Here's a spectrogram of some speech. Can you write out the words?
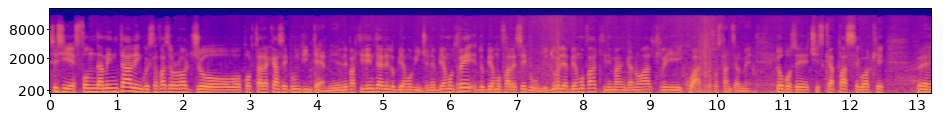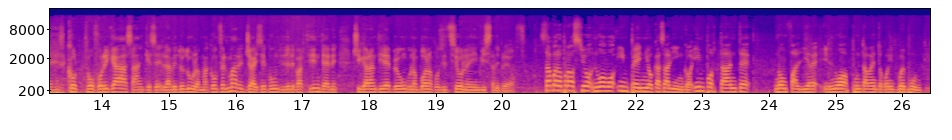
Sì, sì, è fondamentale in questa fase orologio portare a casa i punti interni, nelle partite interne dobbiamo vincere, ne abbiamo tre e dobbiamo fare sei punti, due li abbiamo fatti, ne mancano altri quattro sostanzialmente. Dopo se ci scappasse qualche eh, colpo fuori casa, anche se la vedo dura, ma confermare già i sei punti delle partite interne ci garantirebbe comunque una buona posizione in vista dei playoff. Sabato prossimo nuovo impegno casalingo, importante non fallire il nuovo appuntamento con i due punti.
